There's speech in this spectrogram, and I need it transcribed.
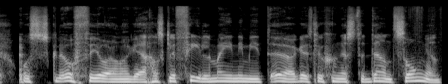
Och så skulle Uffe göra någon grej. Han skulle filma in i mitt öga. Jag skulle sjunga studentsången.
